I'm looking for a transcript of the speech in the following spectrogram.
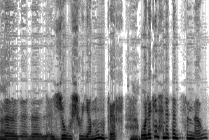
آه، ال- ال- الجو شوية ممطر مم. ولكن إحنا تنتسناو.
